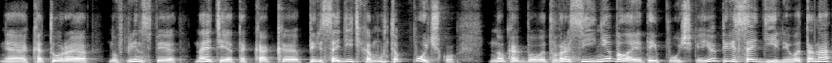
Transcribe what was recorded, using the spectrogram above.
э, которая, ну, в принципе, знаете, это как э, пересадить кому-то почку. Но как бы вот в России не было этой почки, ее пересадили. Вот она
